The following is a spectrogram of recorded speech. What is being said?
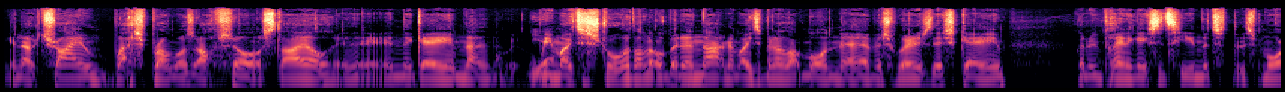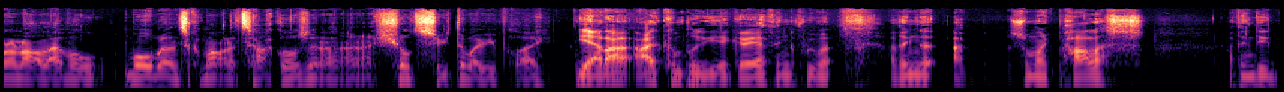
you know, try and West Brom was off sort of style in, in the game, then we Yeah. might have struggled a little bit in that and it might have been a lot more nervous. Whereas this game, going to be playing against a team that's, that's more on our level, more willing to come out on the tackles, and, and it should suit the way we play. Yeah, I, I completely agree. I think if we were, I think that, uh, someone like Palace, I think they'd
